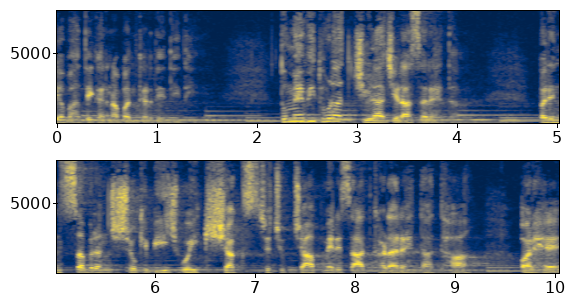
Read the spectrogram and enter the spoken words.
या बातें करना बंद कर देती थी। तो मैं भी थोड़ा चिड़ा चिड़ा सा रहता। पर इन सब रंजिशों के बीच वो एक शख्स जो चुपचाप मेरे साथ खड़ा रहता था और है,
